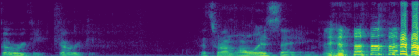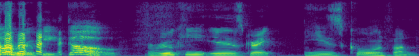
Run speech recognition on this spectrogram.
go Rukey, go Rukey, That's what I'm always saying. go Rukey, go. Rukey is great. He's cool and fun.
